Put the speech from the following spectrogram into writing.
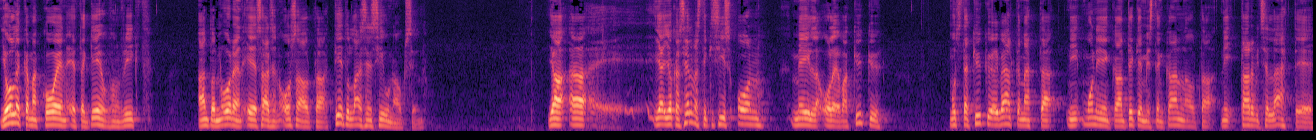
jollekka mä koen, että Georg von Richt antoi nuoren E. Saarisen osalta tietynlaisen siunauksen. Ja, ää, ja joka selvästikin siis on meillä oleva kyky mutta sitä kykyä ei välttämättä niin monienkaan tekemisten kannalta niin tarvitse lähteä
